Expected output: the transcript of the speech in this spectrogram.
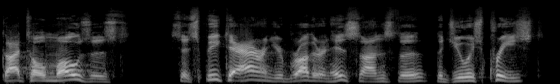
God told Moses, He said, Speak to Aaron, your brother, and his sons, the, the Jewish priest,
